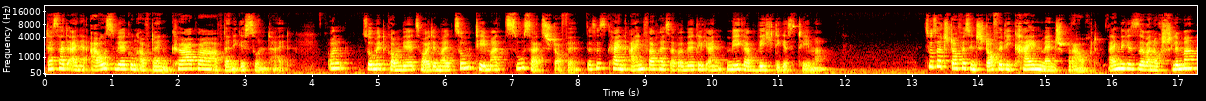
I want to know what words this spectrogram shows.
das hat eine Auswirkung auf deinen Körper, auf deine Gesundheit. Und somit kommen wir jetzt heute mal zum Thema Zusatzstoffe. Das ist kein einfaches, aber wirklich ein mega wichtiges Thema. Zusatzstoffe sind Stoffe, die kein Mensch braucht. Eigentlich ist es aber noch schlimmer,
